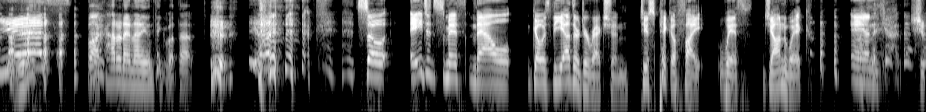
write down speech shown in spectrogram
yes. Fuck, how did I not even think about that? so Agent Smith now goes the other direction to s- pick a fight with John Wick. And God, shoot.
